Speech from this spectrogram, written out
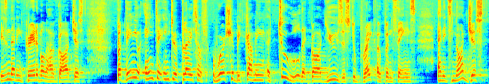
Isn't that incredible how God just. But then you enter into a place of worship becoming a tool that God uses to break open things, and it's not just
